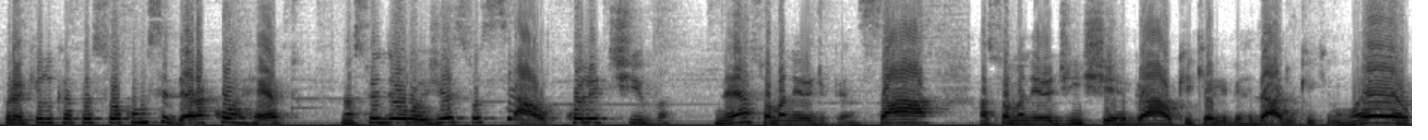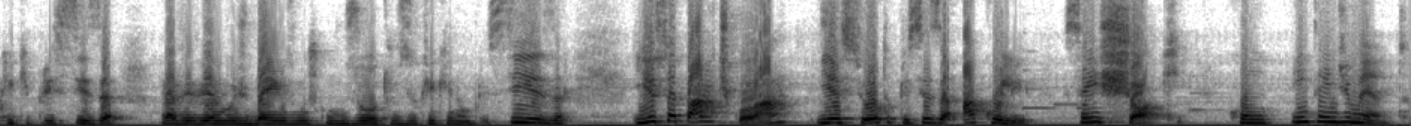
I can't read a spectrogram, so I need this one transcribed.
por aquilo que a pessoa considera correto na sua ideologia social, coletiva, né? A sua maneira de pensar, a sua maneira de enxergar o que, é liberdade, o que, que não é, o que, que precisa para vivermos bem uns com os outros e o que, que não precisa. E isso é particular e esse outro precisa acolher, sem choque, com entendimento,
